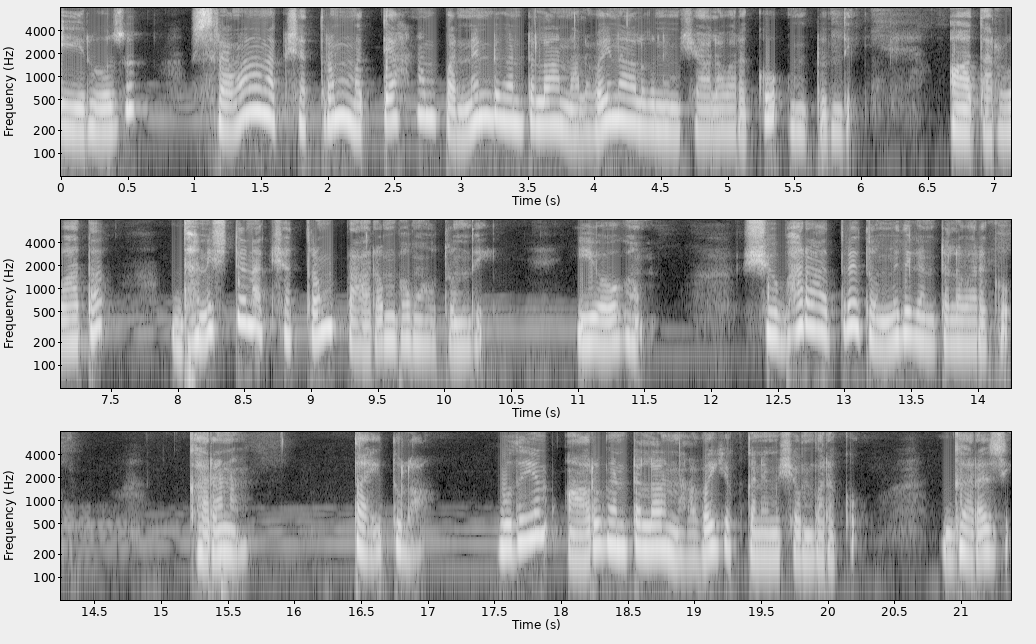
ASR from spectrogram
ఈరోజు శ్రవణ నక్షత్రం మధ్యాహ్నం పన్నెండు గంటల నలభై నాలుగు నిమిషాల వరకు ఉంటుంది. ఆ తర్వాత ధనిష్ట నక్షత్రం ప్రారంభమవుతుంది. యోగం. శుభరాత్రి తొమ్మిది గంటల వరకు. కరణం. తైతుల. ఉదయం ఆరు గంటల నలభై ఒక్క నిమిషం వరకు. గరజి.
